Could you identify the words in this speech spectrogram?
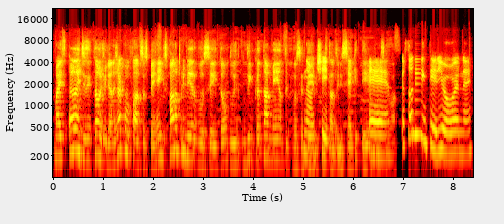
mas antes, então, Juliana, já que eu vou falar dos seus perrengues, fala primeiro você, então, do, do encantamento que você Não, teve nos Estados Unidos, se é que teve, né, é, né, Eu sou do interior, né?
